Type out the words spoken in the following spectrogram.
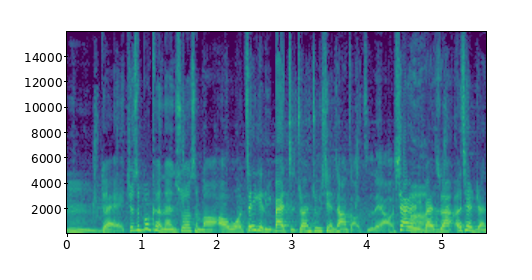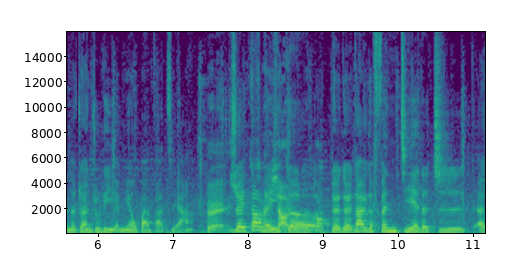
嗯，对，就是不可能说什么哦，我这个礼拜只专注线上找资料，下个礼拜只专，而且人的专注力也没有办法这样。对，所以到了一个对对，到一个分阶的之呃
